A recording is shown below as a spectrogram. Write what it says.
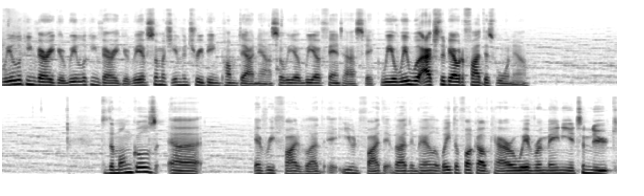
We're looking very good. We're looking very good. We have so much infantry being pumped out now, so we are we are fantastic. We we will actually be able to fight this war now. Did the Mongols uh every fight Vlad even fight Vlad Impaler? Wait the fuck up, Carol. We have Romania to nuke.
